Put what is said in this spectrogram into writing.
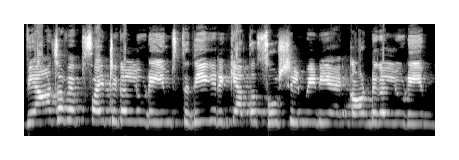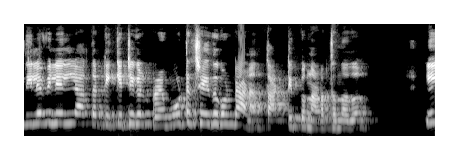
വ്യാജ വെബ്സൈറ്റുകളിലൂടെയും സ്ഥിരീകരിക്കാത്ത സോഷ്യൽ മീഡിയ അക്കൗണ്ടുകളിലൂടെയും നിലവിലില്ലാത്ത ടിക്കറ്റുകൾ പ്രൊമോട്ട് ചെയ്തുകൊണ്ടാണ് തട്ടിപ്പ് നടത്തുന്നത്. ഈ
